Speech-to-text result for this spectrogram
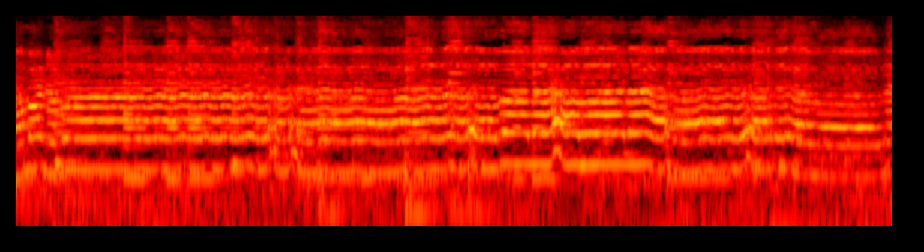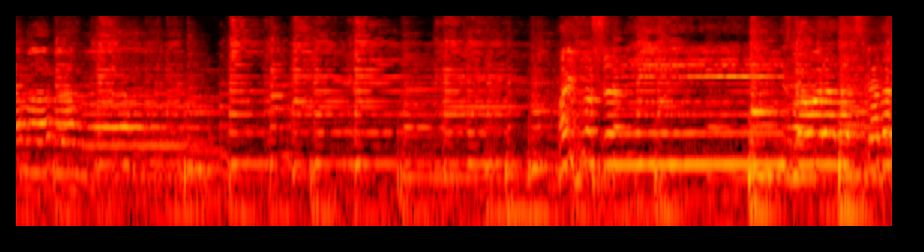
aman aman. Aman aman aman Hai slušali izdavara da skada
